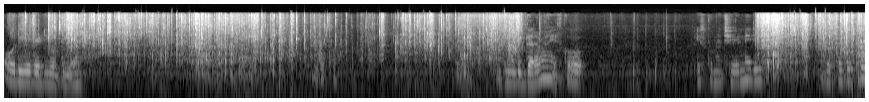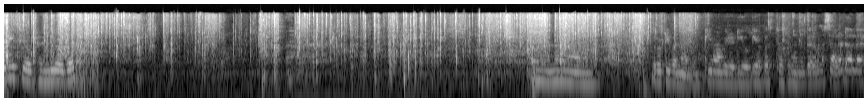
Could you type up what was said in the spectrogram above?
और ये रेडी हो गई है। इतना भी गर्म है, इसको इसको मैं छेड़ने दी जब तक थोड़ी सी और ठंडी हो जाए। रोटी बना लूँ। कीमा भी रेडी हो गया, बस थोड़ा सा मैंने गरम मसाला डाला है।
